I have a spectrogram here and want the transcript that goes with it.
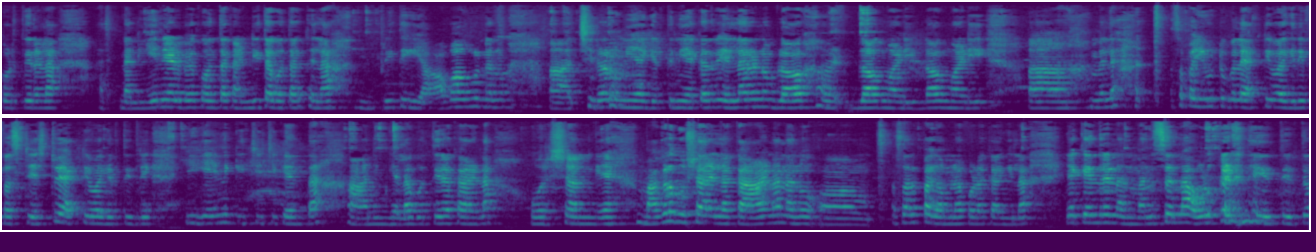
ಕೊಡ್ತಿರಲ್ಲ? ಅದಕ್ಕೆ ನಾನು ಏನು ಹೇಳಬೇಕು ಅಂತ ಖಂಡಿತ ಗೊತ್ತಾಗ್ತಿಲ್ಲ. ನಿಮ್ಮ ಪ್ರೀತಿಗೆ ಯಾವಾಗಲೂ ನಾನು ಚಿರಋಣಿಯಾಗಿರ್ತೀನಿ. ಯಾಕಂದರೆ ಎಲ್ಲರೂ ಬ್ಲಾಗ್ ಬ್ಲಾಗ್ ಮಾಡಿ ಬ್ಲಾಗ್ ಮಾಡಿ ಆಮೇಲೆ ಸ್ವಲ್ಪ ಯೂಟ್ಯೂಬಲ್ಲಿ ಆ್ಯಕ್ಟಿವ್ ಆಗಿರಿ. ಫಸ್ಟ್ ಎಷ್ಟು ಆ್ಯಕ್ಟಿವ್ ಆಗಿರ್ತಿದ್ರಿ? ಈಗ ಏನಕ್ಕೆ ಇತ್ತೀಚೆಗೆ ಅಂತ ನಿಮಗೆಲ್ಲ ಗೊತ್ತಿರೋ ಕಾರಣ ವರ್ಷನ್ಗೆ ಮಗಳಿಗೆ ಹುಷಾರಿಲ್ಲ ಕಾರಣ ನಾನು ಸ್ವಲ್ಪ ಗಮನ ಕೊಡೋಕ್ಕಾಗಿಲ್ಲ. ಯಾಕೆಂದರೆ ನನ್ನ ಮನಸ್ಸೆಲ್ಲ ಅವಳ ಕಡೆನೇ ಇರ್ತಿತ್ತು.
